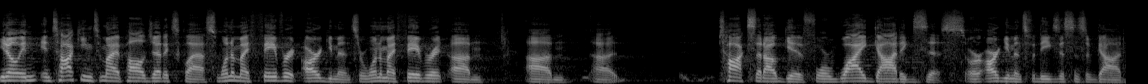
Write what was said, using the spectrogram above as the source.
You know, in, in talking to my apologetics class, one of my favorite arguments or one of my favorite um, um, uh, talks that I'll give for why God exists or arguments for the existence of God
